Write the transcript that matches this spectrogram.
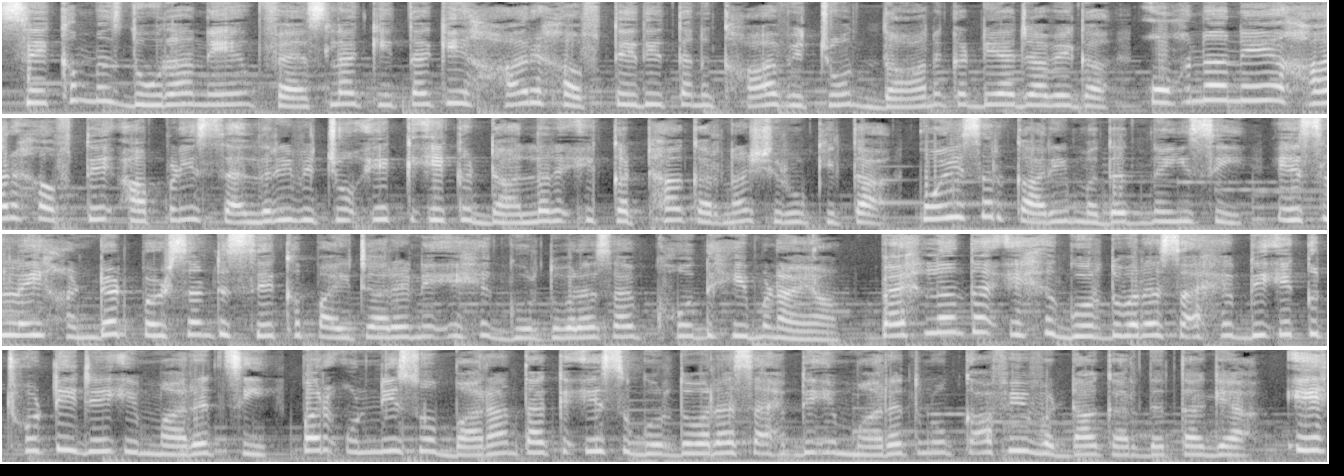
ਸਿੱਖ ਮਜ਼ਦੂਰਾਂ ਨੇ ਫੈਸਲਾ ਕੀਤਾ ਕਿ ਹਰ ਹਫ਼ਤੇ ਦੀ ਤਨਖਾਹ ਵਿੱਚੋਂ ਦਾਨ ਕੱਢਿਆ ਜਾਵੇਗਾ। ਉਹਨਾਂ ਨੇ ਹਰ ਹਫ਼ਤੇ ਆਪਣੀ ਸੈਲਰੀ ਵਿੱਚੋਂ 1-1 ਡਾਲਰ ਇਕੱਠਾ ਕਰਨਾ ਸ਼ੁਰੂ ਕੀਤਾ। ਕੋਈ ਸਰਕਾਰੀ ਮਦਦ ਨਹੀਂ ਸੀ। ਇਸ ਲਈ 100% ਸਿੱਖ ਭਾਈਚਾਰੇ ਨੇ ਇਹ ਗੁਰਦੁਆਰਾ ਸਾਹਿਬ ਖੁਦ ਹੀ ਬਣਾਇਆ। ਪਹਿਲਾਂ ਤਾਂ ਇਹ ਗੁਰਦੁਆਰਾ ਸਾਹਿਬ ਦੀ ਇੱਕ ਛੋਟੀ ਜਿਹੀ ਇਮਾਰਤ ਸੀ, ਪਰ 1912 ਤੱਕ ਇਸ ਗੁਰਦੁਆਰਾ ਸਾਹਿਬ ਦੀ ਇਮਾਰਤ ਨੂੰ ਕਾਫੀ ਵੱਡਾ ਕਰ ਦਿੱਤਾ ਗਿਆ। ਇਹ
